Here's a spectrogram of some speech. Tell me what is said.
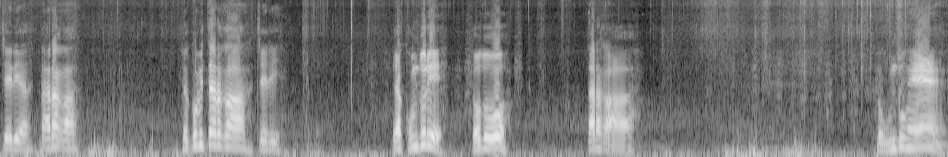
제리야. 따라가. 배꼽이 따라가 제리. 야 곰돌이. 너도 따라가. 그 운동해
